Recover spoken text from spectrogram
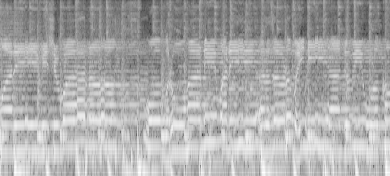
મારી વિશ્વનો ઓ રૂહાની મારી અરજણ ભાઈની આગવી ઓળખો.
